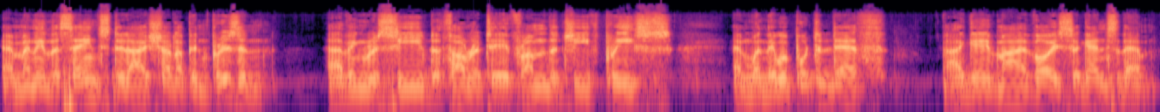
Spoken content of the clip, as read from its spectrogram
and many of the saints did I shut up in prison, having received authority from the chief priests, and when they were put to death, I gave my voice against them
